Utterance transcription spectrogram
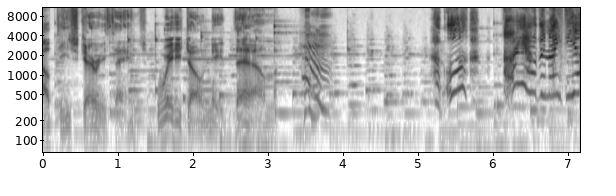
About these scary things? We don't need them. Hmm. Oh, I have an idea.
